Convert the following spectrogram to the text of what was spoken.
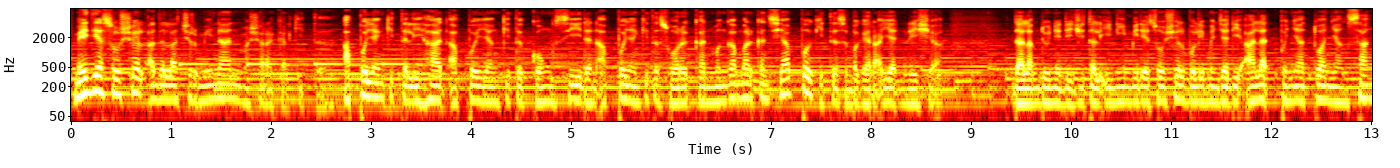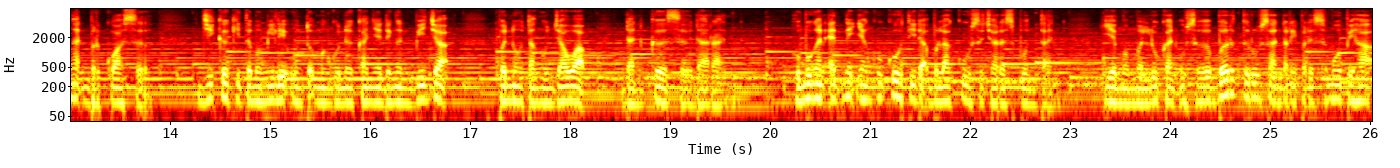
Media sosial adalah cerminan masyarakat kita. Apa yang kita lihat, apa yang kita kongsi dan apa yang kita suarakan menggambarkan siapa kita sebagai rakyat Malaysia. Dalam dunia digital ini, media sosial boleh menjadi alat penyatuan yang sangat berkuasa jika kita memilih untuk menggunakannya dengan bijak, penuh tanggungjawab dan kesedaran. Hubungan etnik yang kukuh tidak berlaku secara spontan. Ia memerlukan usaha berterusan daripada semua pihak,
